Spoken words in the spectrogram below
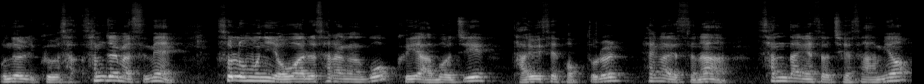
오늘 그 3절 말씀에 솔로몬이 여호와를 사랑하고 그의 아버지 다윗의 법도를 행하였으나 산당에서 제사하며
